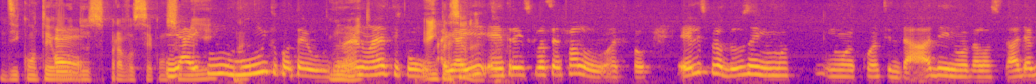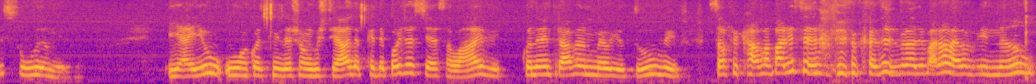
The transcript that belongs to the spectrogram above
de conteúdos é. para você consumir. E aí com muito conteúdo, né? muito. né? Não é tipo. É e aí entra isso que você falou. É, tipo, eles produzem numa, numa quantidade e numa velocidade absurda mesmo. E aí uma coisa que me deixou angustiada é porque depois de assistir essa live, quando eu entrava no meu YouTube, só ficava aparecendo coisas de Brasil Paralelo. E não,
